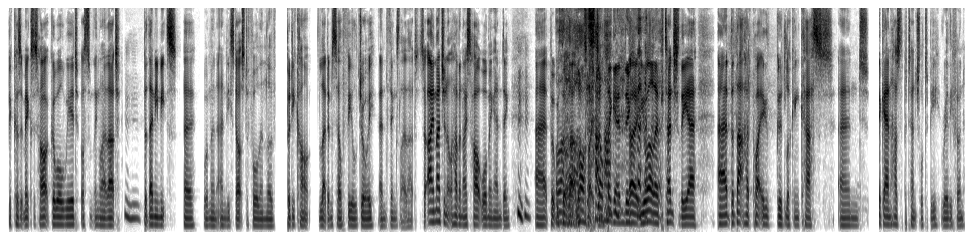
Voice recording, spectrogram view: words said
because it makes his heart go all weird or something like that. Mhm. But then he meets a woman and he starts to fall in love, but he can't let himself feel joy and things like that. So I imagine it'll have a nice heartwarming ending. Uh, but we Oh, thought that looked like Stopping ending. uh, you are there potentially, yeah. Uh, but that had quite a good looking cast and again has the potential to be really fun.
